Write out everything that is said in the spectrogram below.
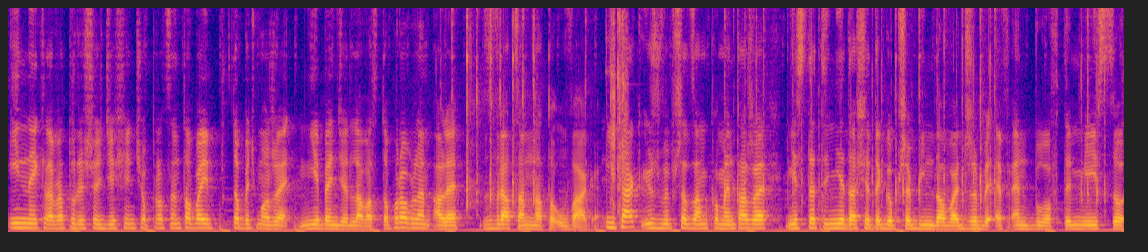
innej klawiatury 60%, to być może nie będzie dla Was to problem, ale zwracam na to uwagę. I tak już wyprzedzam komentarze, niestety nie da się tego przebindować, żeby FN było w tym miejscu,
